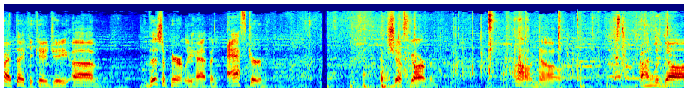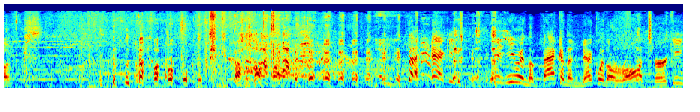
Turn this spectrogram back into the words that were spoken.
right, thank you, KG. Uh, this apparently happened after Chef Garvin. Oh no. Underdog. no. the heck? Hit you in the back of the neck with a raw turkey?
